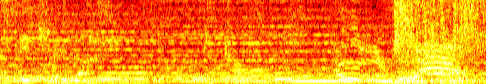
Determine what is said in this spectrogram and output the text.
have betrayed us. The counselors.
